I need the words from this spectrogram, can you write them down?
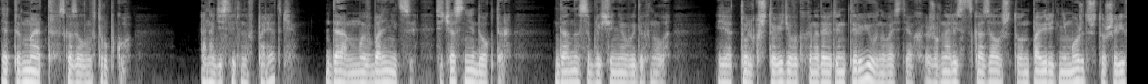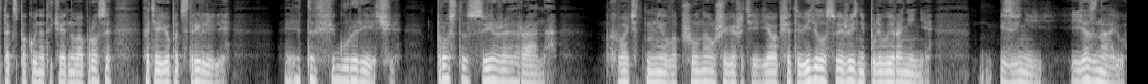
«Это Мэт, сказал он в трубку. Она действительно в порядке? Да, мы в больнице. Сейчас с ней доктор. Дана с облегчением выдохнула. Я только что видела, как она дает интервью в новостях. Журналист сказал, что он поверить не может, что шериф так спокойно отвечает на вопросы, хотя ее подстрелили. Это фигура речи. Просто свежая рана. Хватит мне лапшу на уши вешать. Я вообще-то видела в своей жизни пулевые ранения. Извини, я знаю.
